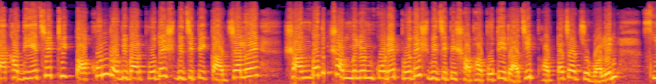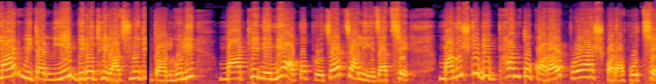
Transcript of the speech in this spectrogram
দেখা দিয়েছে, ঠিক তখন রবিবার প্রদেশ বিজেপি কার্যালয়ে সাংবাদিক সম্মেলন করে প্রদেশ বিজেপি সভাপতি রাজীব ভট্টাচার্য বলেন স্মার্ট মিটার নিয়ে বিরোধী রাজনৈতিক দলগুলি মাঠে নেমে অপপ্রচার চালিয়ে যাচ্ছে। মানুষকে বিভ্রান্ত করার প্রয়াস করা হচ্ছে।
